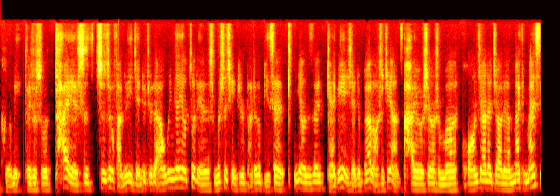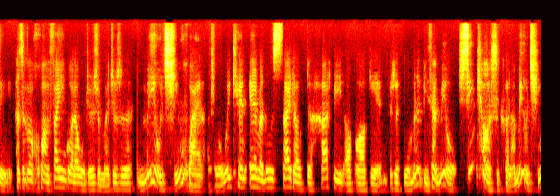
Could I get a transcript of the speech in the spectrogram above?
革命，他就说他也是持这个反对意见，就觉得啊，我们应该要做点什么事情，就是把这个比赛样子再改变一下，就不要老是这样子。还有像什么皇家的教练 Mike m a s s i n g 他这个话翻译过来，我觉得什么就是没有情怀了，什么 We can't ever lose sight of the heartbeat of our game，就是我们的比赛没有心跳时刻了，没有情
